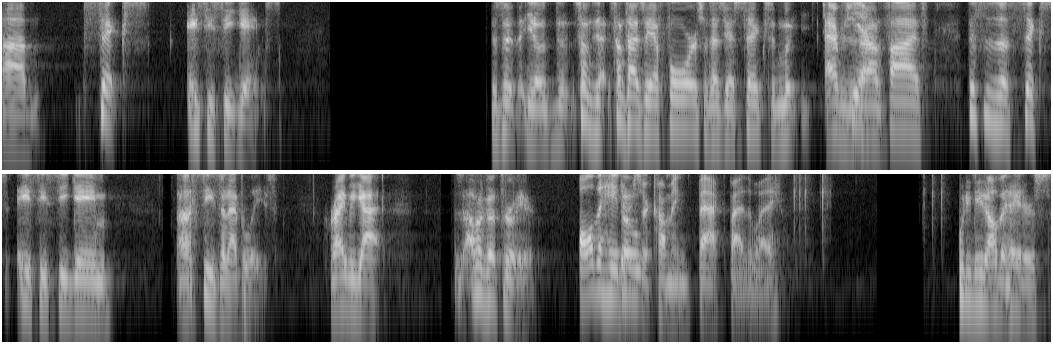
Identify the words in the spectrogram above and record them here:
um, six ACC games. This is you know the, some, sometimes we have four, sometimes we have six, and averages Yeah. around five. This is a six ACC game uh, season, I believe. Right? We got. I'm gonna go through it here. All the haters So- are coming back, by the way. What do you mean, all the haters?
